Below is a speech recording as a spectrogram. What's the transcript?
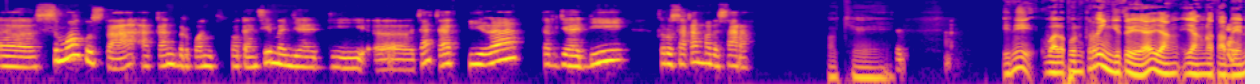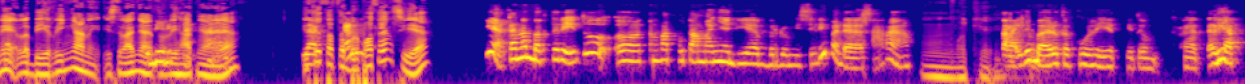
Eh, semua kusta akan berpotensi menjadi eh, cacat bila terjadi kerusakan pada saraf. Oke. Ini walaupun kering gitu ya, yang yang notabene lebih ringan istilahnya Lebih terlihatnya ringan. ya. Itu tetap kan- berpotensi ya. Ya, karena bakteri itu eh, tempat utamanya dia berdomisili pada saraf. Hmm, oke. Setelah itu baru ke kulit gitu. Eh, terlihat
